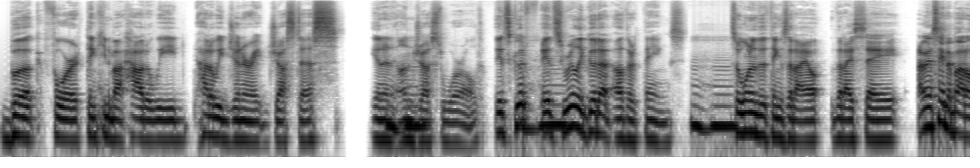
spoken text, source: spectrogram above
book for thinking about how do we how do we generate justice in an Mhm. unjust world. It's good. Mhm. It's really good at other things. Mm-hmm. So one of the things that I that I say, I say it about a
